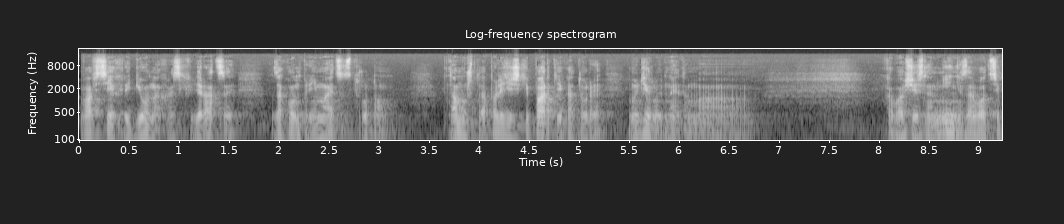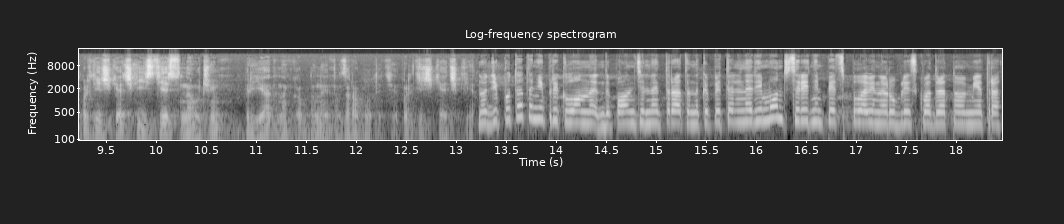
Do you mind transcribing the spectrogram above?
Во всех регионах Российской Федерации закон принимается с трудом. Потому что политические партии, которые ну, делают на этом а, как бы общественное мнение, заработать все политические очки, естественно, очень приятно как бы на этом заработать политические очки. Но депутаты непреклонны. Дополнительные траты на капитальный ремонт в среднем 5,5 рублей с квадратного метра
